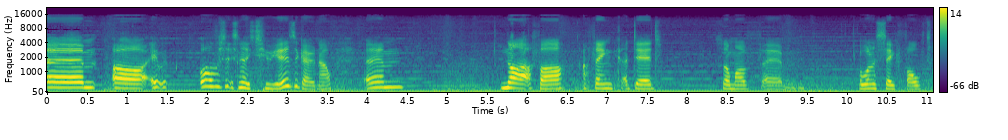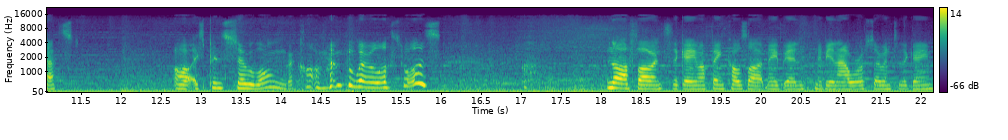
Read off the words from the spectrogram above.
Um. Oh, it. Obviously it's nearly two years ago now. Um. Not that far. I think I did some of. Um. I want to say fall test. Oh, it's been so long. I can't remember where I last was. Not that far into the game. I think I was like maybe in, maybe an hour or so into the game.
